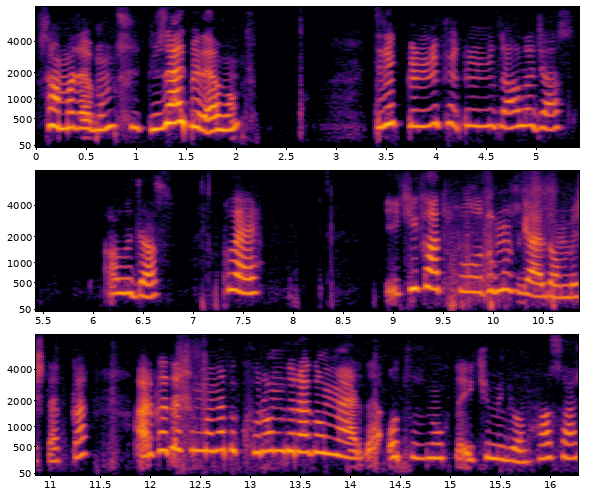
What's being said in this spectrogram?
Summer Event güzel bir event. Direkt günlük ödülümüzü alacağız. Alacağız. Play. İki kat food'umuz geldi 15 dakika. Arkadaşım bana bir Chrome Dragon verdi. 30.2 milyon hasar.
